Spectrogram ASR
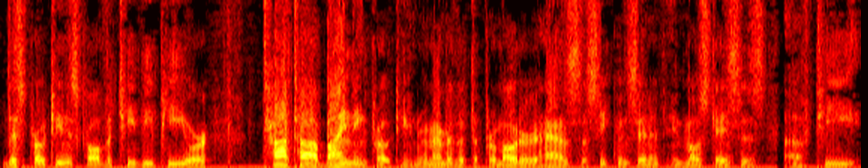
This protein is called the TBP or TATA binding protein. Remember that the promoter has a sequence in it, in most cases, of TAA-TAA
